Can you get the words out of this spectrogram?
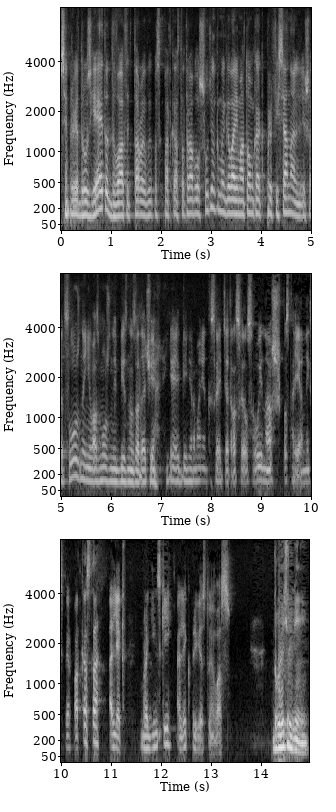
Всем привет, друзья! Это 22 выпуск подкаста «Траблшутинг». Мы говорим о том, как профессионально решать сложные и невозможные бизнес-задачи. Я Евгений Романенко, сайт «TetraSales». Вы наш постоянный эксперт подкаста Олег Брагинский. Олег, приветствуем вас. Добрый вечер, Евгений.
